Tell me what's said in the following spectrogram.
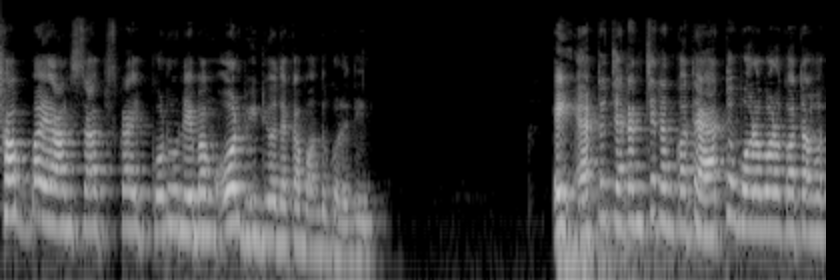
সবাই আনসাবস্ক্রাইব করুন এবং ওর ভিডিও দেখা বন্ধ করে দিন। এই এত চ্যাটাং চ্যাটাং কথা, এত বড় বড় কথা,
